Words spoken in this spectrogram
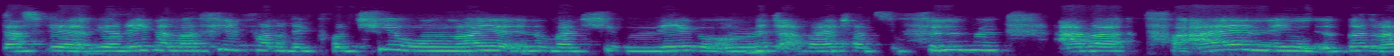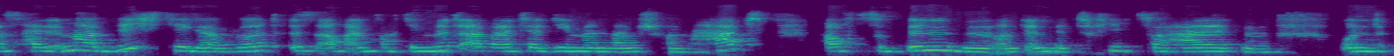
dass wir, wir reden immer viel von Rekrutierung, neue innovative Wege, um Mitarbeiter zu finden. Aber vor allen Dingen wird, was halt immer wichtiger wird, ist auch einfach die Mitarbeiter, die man dann schon hat, auch zu binden und in Betrieb zu halten. Und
